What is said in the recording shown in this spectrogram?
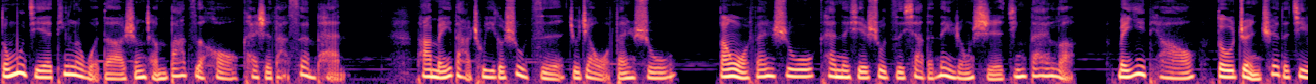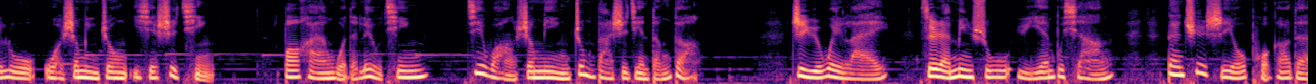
董木杰听了我的生辰八字后，开始打算盘。他每打出一个数字，就叫我翻书。当我翻书看那些数字下的内容时，惊呆了。每一条都准确地记录我生命中一些事情，包含我的六亲、既往生命重大事件等等。至于未来，虽然命书语言不详，但确实有颇高的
